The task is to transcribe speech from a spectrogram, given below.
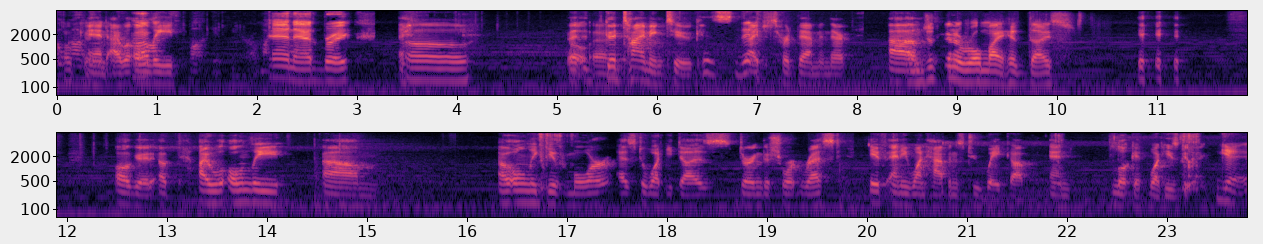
Oh, Okay. And I will Oh. only Fuck it, oh my And ad break. Oh. uh, Oh, good timing too, because I just heard them in there. I'm Um, just gonna roll my hit dice. All good. Uh, I will only, um, I'll only give more as to what he does during the short rest if anyone happens to wake up and look at what he's doing. Yeah.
